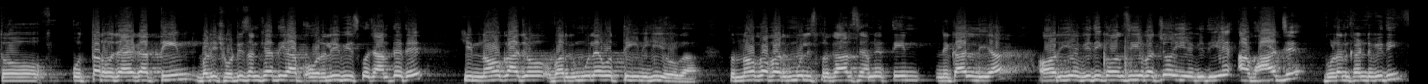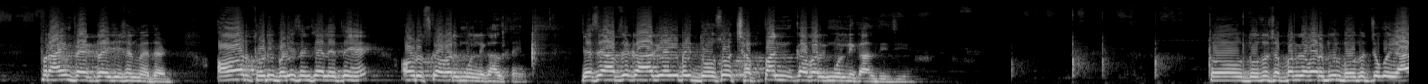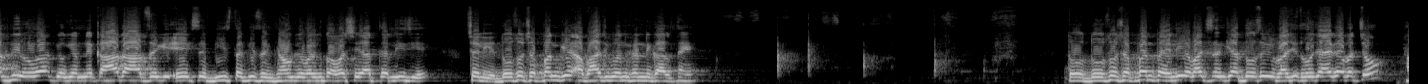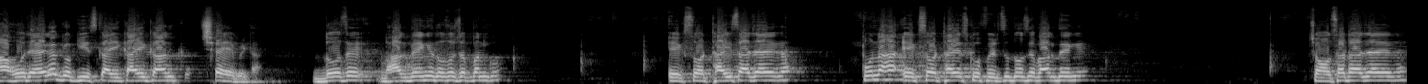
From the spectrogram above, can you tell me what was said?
तो उत्तर हो जाएगा तीन। बड़ी छोटी संख्या थी, आप ओरली भी इसको जानते थे कि नौ का जो वर्गमूल है वो तीन ही होगा। तो नौ का वर्गमूल इस प्रकार से हमने तीन निकाल लिया। और ये विधि कौन सी है बच्चों? ये विधि है अभाज्य गुणनखंड विधि प्राइम फैक्टराइजेशन मेथड और थोड़ी बड़ी संख्या लेते हैं और उसका वर्गमूल निकालते हैं। जैसे आपसे कहा गया कि भाई दो सौ छप्पन का वर्गमूल निकाल दीजिए। तो दो सौ छप्पन का वर्गमूल बहुत बच्चों को याद भी होगा, क्योंकि हमने कहा था आपसे कि एक से बीस तक की संख्याओं के वर्ग तो अवश्य याद कर लीजिए। चलिए, दो सौ छप्पन के अभाज्य गुणनखंड निकालते हैं। तो दो सौ छप्पन पहली अभाज्य संख्या दो से विभाजित हो जाएगा बच्चों। हाँ हो जाएगा, क्योंकि इसका इकाई का अंक छह है बेटा। दो से भाग देंगे दो सौ छप्पन को। 128 आ जाएगा। पुनः 128 को फिर से दो से भाग देंगे। चौसठ आ जाएगा।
